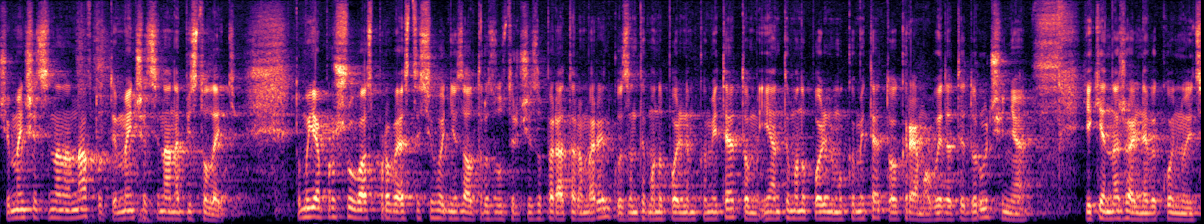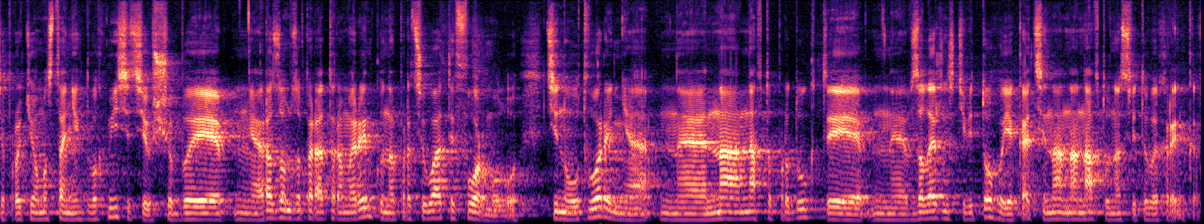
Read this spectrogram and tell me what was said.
Чим менша ціна на нафту, тим менша ціна на пістолеті. Тому я прошу вас провести сьогодні-завтра зустрічі з операторами ринку, з антимонопольним комітетом і антимонопольному комітету окремо видати доручення, яке, на жаль, не виконується протягом останніх двох місяців, щоб разом з операторами ринку напрацювати формулу ціноутворення на нафтопродукти в залежності від того, яка ціна на нафту на світових ринках.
